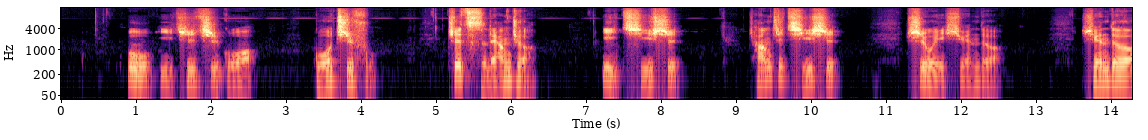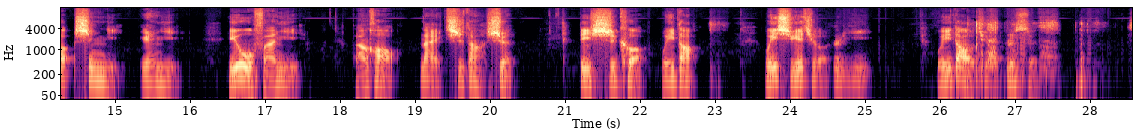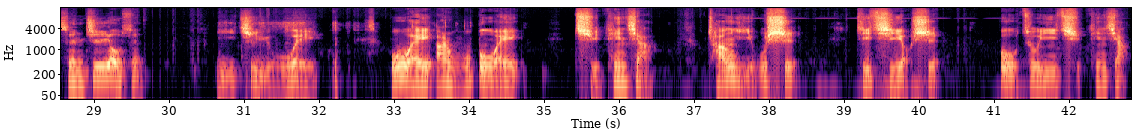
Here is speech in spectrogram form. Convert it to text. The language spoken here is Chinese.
不以知治国，国之福。知此两者，亦其事。常知其事，是谓玄德。玄德深矣，远矣，于物反矣，然后乃至大顺。第十课为道，为学者日益，为道者日损，损之又损，以至于无为。无为而无不为。取天下常以无事，及其有事，不足以取天下。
